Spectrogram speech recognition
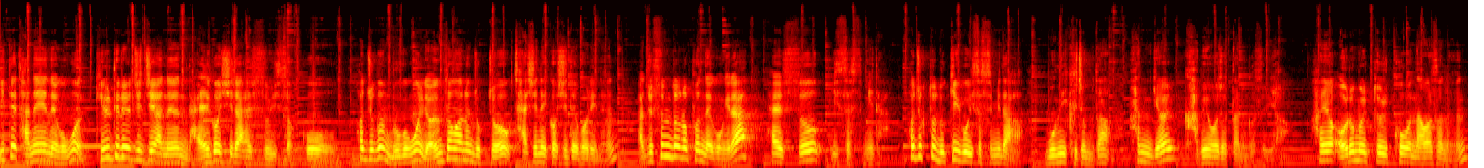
이때 다네의 내공은 길들여지지 않은 날 것이라 할 수 있었고 허죽은 무공을 연성하는 족족 자신의 것이 돼버리는 아주 순도 높은 내공이라 할 수 있었습니다. 허죽도 느끼고 있었습니다. 몸이 그전보다 한결 가벼워졌다는 것을요. 하여 얼음을 뚫고 나와서는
